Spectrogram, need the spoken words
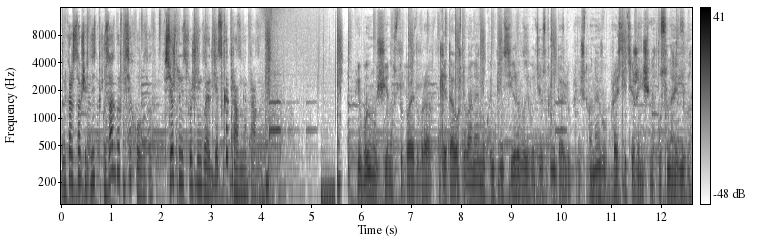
Мне кажется, вообще, знаете, такой заговор психологов. Все, что они спрашивают, они говорят, детская травма. Любой мужчина вступает в брак для того, чтобы она ему компенсировала его детскую недолюбленность, чтобы она его, простите, женщина, усыновила.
